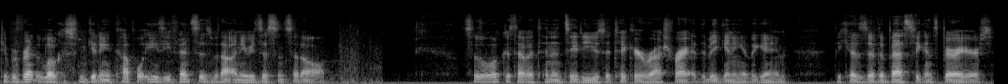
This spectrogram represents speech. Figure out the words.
to prevent the locusts from getting a couple easy fences without any resistance at all. So the Locusts have a tendency to use a ticker rush right at the beginning of the game because they're the best against barriers.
